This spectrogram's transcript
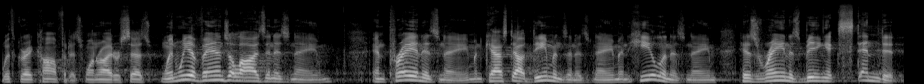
with great confidence. One writer says, When we evangelize in his name, and pray in his name, and cast out demons in his name, and heal in his name, his reign is being extended.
